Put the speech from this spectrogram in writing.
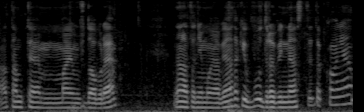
a tamte mają już dobre. No ale to nie moja wina. Taki wóz drabiniasty do konia.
